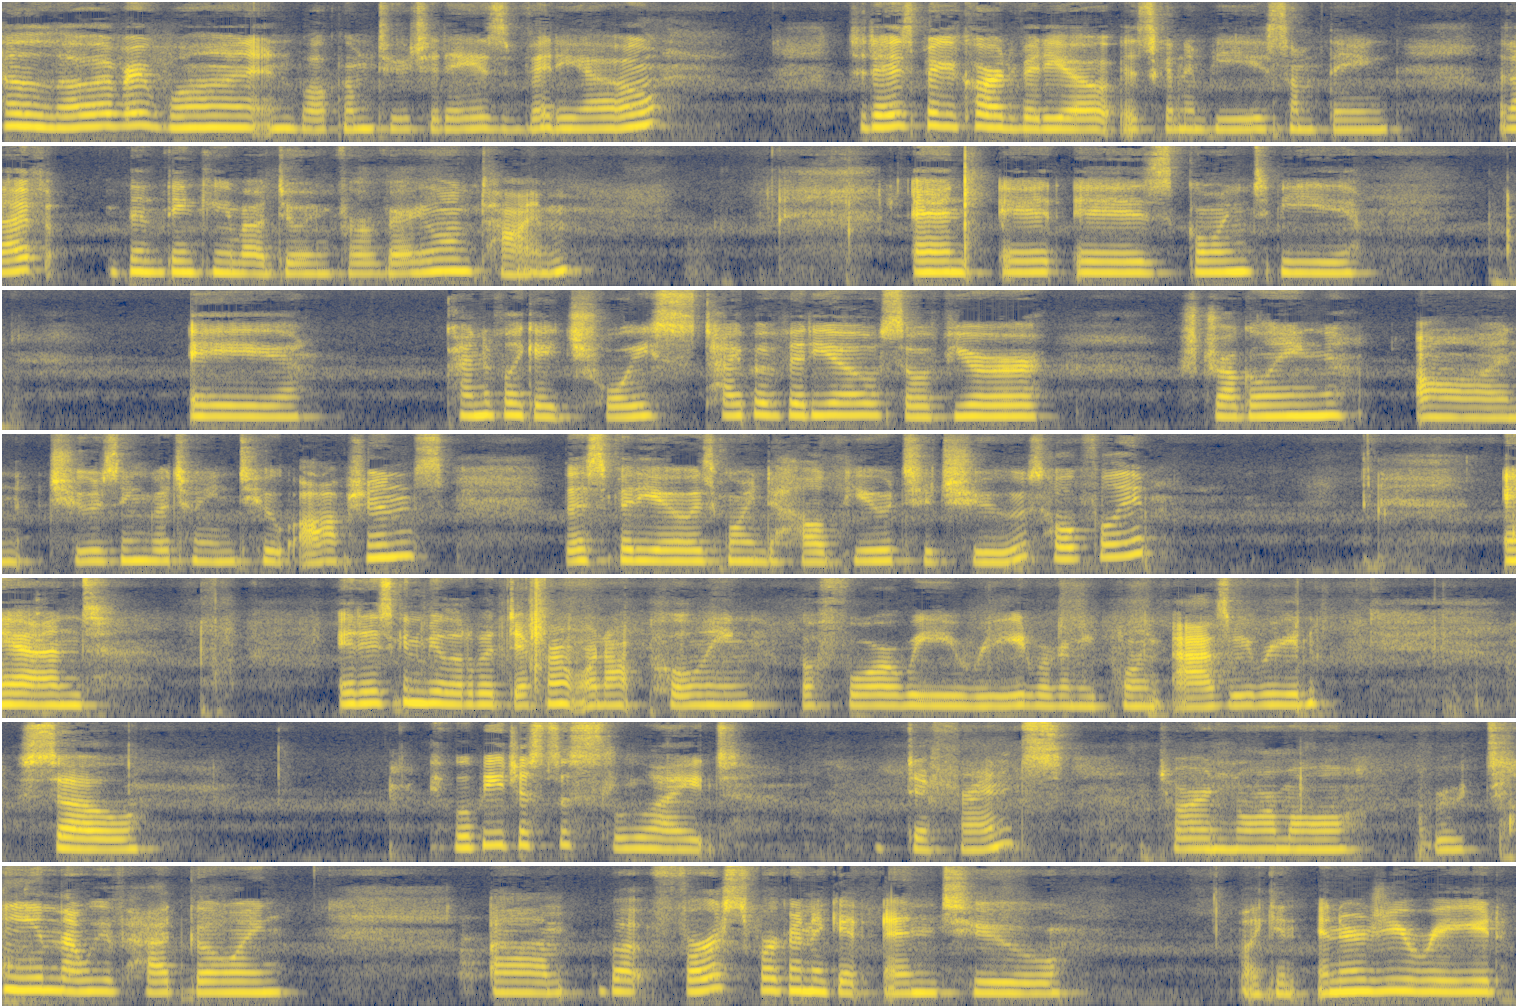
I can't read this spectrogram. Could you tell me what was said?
Hello everyone and welcome to today's video. Today's pick a card video is going to be something that I've been thinking about doing for a very long time. And it is going to be a kind of like a choice type of video. So if you're struggling on choosing between two options, this video is going to help you to choose, hopefully. And it is going to be a little bit different. We're not pulling before we read. We're going to be pulling as we read. So it will be just a slight difference to our normal routine that we've had going. Um, but first, we're going to get into like an energy read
